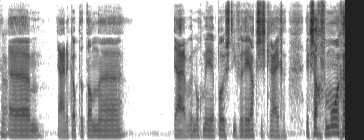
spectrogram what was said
Ja. Ehm, ja, en ik hoop dat dan ja, we nog meer positieve reacties krijgen. Ik zag vanmorgen,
